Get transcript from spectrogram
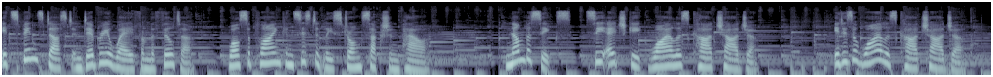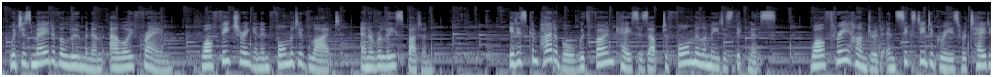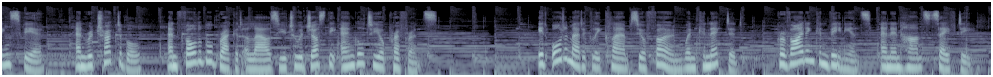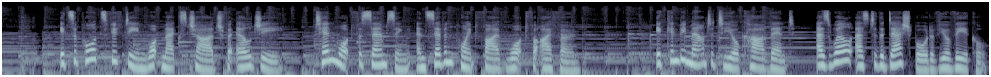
It spins dust and debris away from the filter, while supplying consistently strong suction power. Number 6. CHgeek Wireless Car Charger. It is a wireless car charger, which is made of aluminum alloy frame, while featuring an informative light and a release button. It is compatible with phone cases up to 4mm thickness, while 360 degrees rotating sphere and retractable and foldable bracket allows you to adjust the angle to your preference. It automatically clamps your phone when connected, providing convenience and enhanced safety. It supports 15 watt max charge for LG, 10 watt for Samsung and 7.5 watt for iPhone. It can be mounted to your car vent, as well as to the dashboard of your vehicle.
